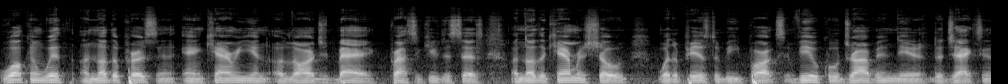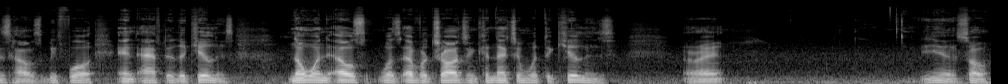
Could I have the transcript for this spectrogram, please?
walking with another person and carrying a large bag. Prosecutor says another camera showed what appears to be Park's vehicle driving near the Jackson's house before and after the killings. No one else was ever charged in connection with the killings. All right. Yeah, so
